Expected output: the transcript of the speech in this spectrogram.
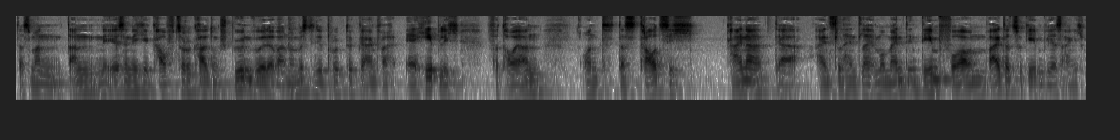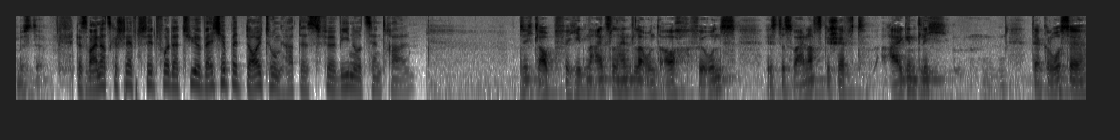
dass man dann eine irrsinnige Kaufzurückhaltung spüren würde, weil man müsste die Produkte einfach erheblich verteuern und das traut sich keiner der Einzelhändler im Moment in dem Form weiterzugeben, wie es eigentlich müsste. Das Weihnachtsgeschäft steht vor der Tür. Welche Bedeutung hat es für Vino Zentral? Also ich glaube, für jeden Einzelhändler und auch für uns ist das Weihnachtsgeschäft eigentlich der große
